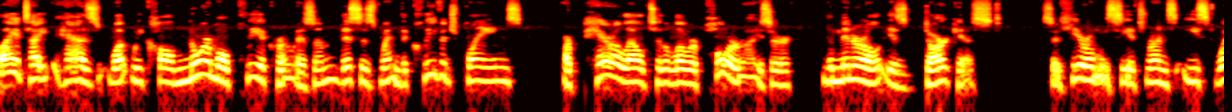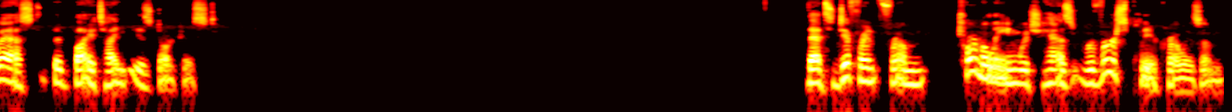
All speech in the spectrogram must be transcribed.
Biotite has what we call normal pleochroism. This is when the cleavage planes are parallel to the lower polarizer, the mineral is darkest. So here when we see it runs east-west, the biotite is darkest. That's different from tourmaline, which has reverse pleochroism.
